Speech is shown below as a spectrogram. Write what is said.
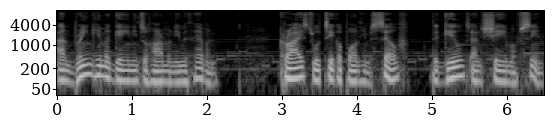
and bring him again into harmony with heaven. Christ would take upon himself the guilt and shame of sin,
